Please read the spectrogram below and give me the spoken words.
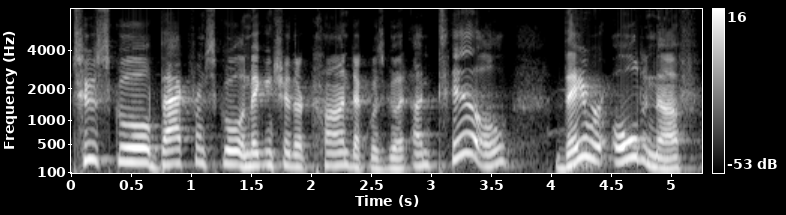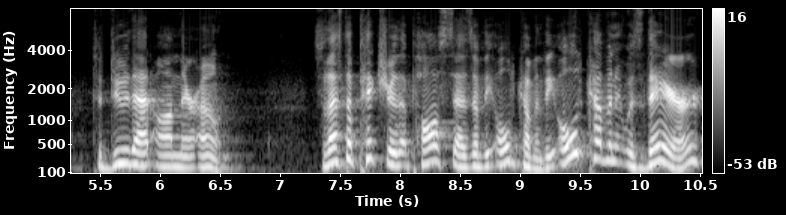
to school, back from school, and making sure their conduct was good until they were old enough to do that on their own. So that's the picture that Paul says of the Old Covenant. The Old Covenant was there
